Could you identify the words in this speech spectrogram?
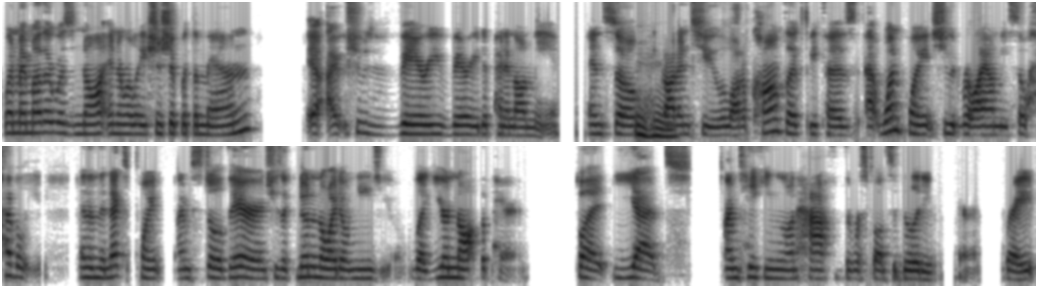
When my mother was not in a relationship with a man, I, I- she was very, very dependent on me. And so we Mhm. got into a lot of conflict because at one point she would rely on me so heavily. And then the next point, I'm still there, and she's like, no, no, no, I don't need you. Like, you're not the parent. But yet, I'm taking on half of the responsibility of the parent, right?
